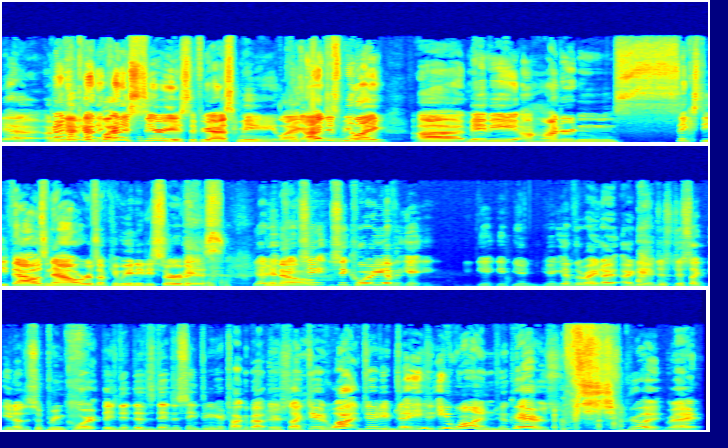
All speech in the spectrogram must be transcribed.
Yeah, I mean, kind of kind of kind of serious if you ask me. Like I'd just be like, uh, maybe a hundred and sixty thousand hours of community service. Yeah, you yeah, know. See, see, Corey, you have you, you, you, you, you have the right idea. Just just like you know, the Supreme Court, they did, they did the same thing you're talking about. They're just like, dude, what, dude, he, he, he won. Who cares? Screw it, right?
